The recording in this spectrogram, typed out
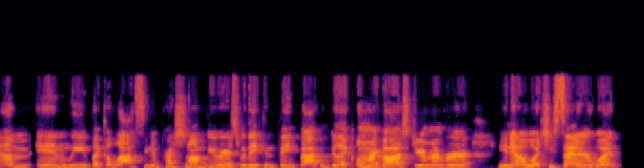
I am in leave like a lasting impression on viewers where they can think back and be like, oh my gosh, do you remember, you know, what she said or what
